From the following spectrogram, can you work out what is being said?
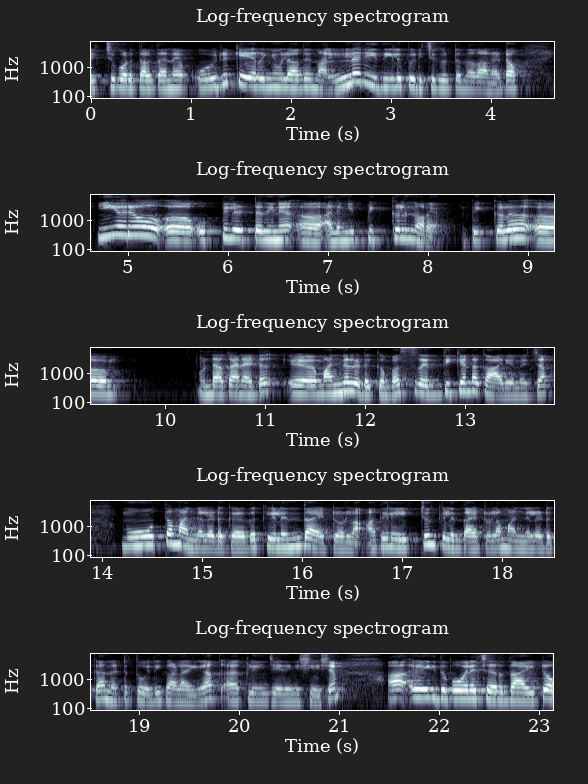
വെച്ച് കൊടുത്താൽ തന്നെ ഒരു കെയറിങ്ങും ഇല്ലാതെ നല്ല രീതിയിൽ പിടിച്ച് കിട്ടുന്നതാണ് കേട്ടോ. ഈ ഒരു ഉപ്പിലിട്ടതിന് അല്ലെങ്കിൽ പിക്കിൾ എന്ന് പറയാം. പിക്കിൾ ഉണ്ടാക്കാനായിട്ട് മഞ്ഞൾ എടുക്കുമ്പോൾ ശ്രദ്ധിക്കേണ്ട കാര്യം എന്ന് വെച്ചാൽ മൂത്ത മഞ്ഞൾ എടുക്കരുത് കിളിന്തായിട്ടുള്ള അതിലേറ്റവും കിളിന്തായിട്ടുള്ള മഞ്ഞൾ എടുക്കുക. എന്നിട്ട് തൊലി കളയുക ക്ലീൻ ചെയ്തതിന് ശേഷം ഇതുപോലെ ചെറുതായിട്ടോ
